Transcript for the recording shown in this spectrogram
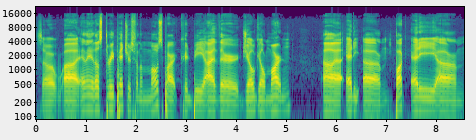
So uh, any of those three pitchers, for the most part, could be either Joe Gilmartin, uh, Eddie um, Buck Eddie um,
